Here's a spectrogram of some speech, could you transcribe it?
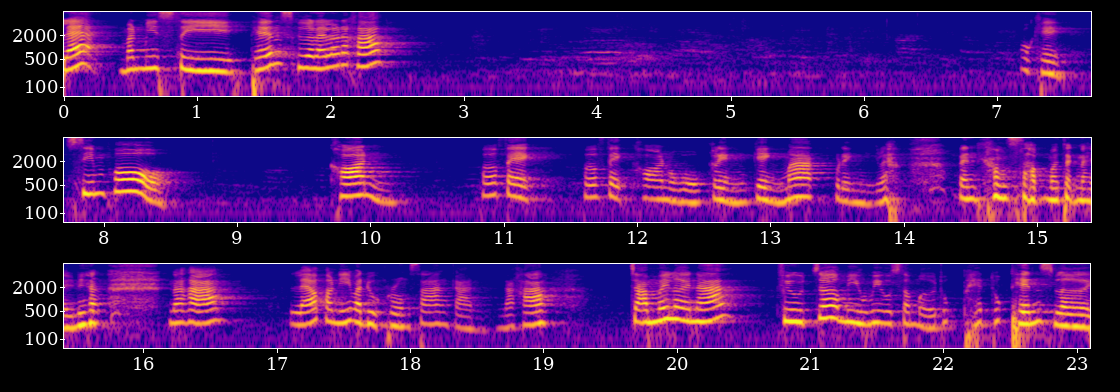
และมันมี4 tense คืออะไรแล้วนะคะ โอเค simple con perfect perfect con โอ้โห เก่ง เก่งมาก เก่งอีกแล้ว เป็นคำศัพท์มาจากไหนเนี่ยนะคะ แล้วคราวนี้มาดูโครงสร้างกันนะคะจำไว้เลยนะ future มี will เสมอทุกเพจทุก tense เลย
